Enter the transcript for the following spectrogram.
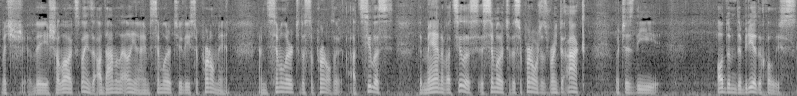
which the Shalah explains Adam I am similar to the supernal man. I'm similar to the supernal. Atzilus, the man of Atzilus, is similar to the supernal, which is referring to Ak, which is the Adam de Bria de Cholis.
